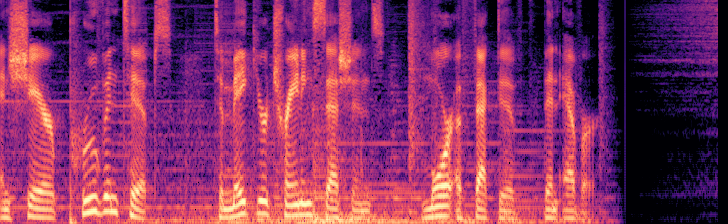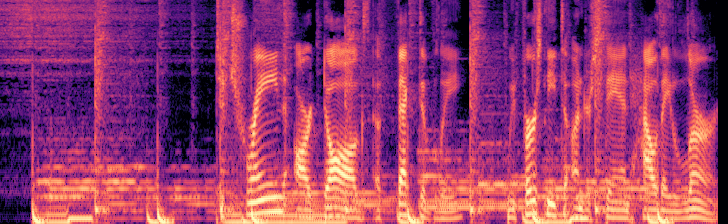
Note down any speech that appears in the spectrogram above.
and share proven tips to make your training sessions more effective than ever. To train our dogs effectively, we first need to understand how they learn.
